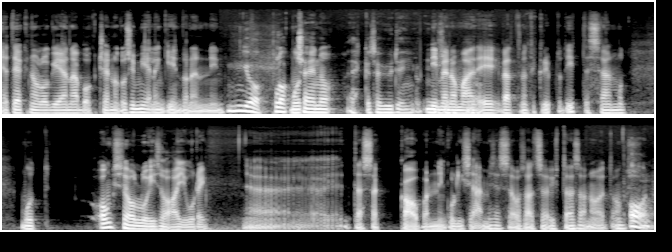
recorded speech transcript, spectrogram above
Ja teknologia ja blockchain on tosi mielenkiintoinen. Niin, Joo, blockchain mut, on ehkä se ydin. Nimenomaan, ei välttämättä kryptot itsessään, mutta, mutta onko se ollut iso ajuri tässä kaupan niin kuin lisäämisessä? Osaatko yhtään sanoa, että onko On.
